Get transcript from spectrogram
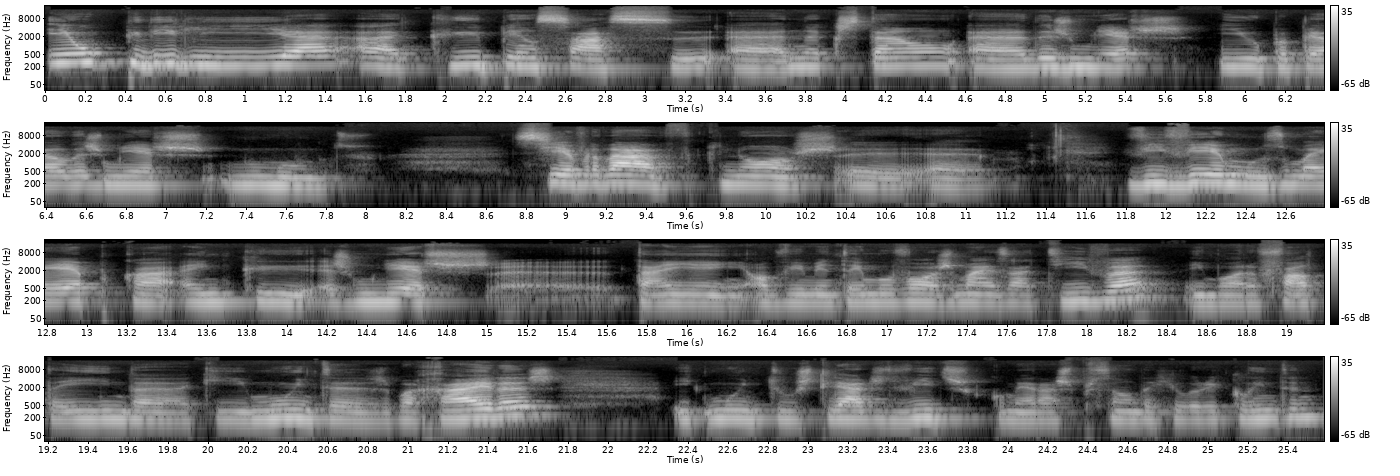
eu pediria uh, que pensasse uh, na questão uh, das mulheres e o papel das mulheres no mundo. Se é verdade que nós vivemos uma época em que as mulheres têm, obviamente, têm uma voz mais ativa, embora falte ainda aqui muitas barreiras e muitos telhados de vidro, como era a expressão da Hillary Clinton,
